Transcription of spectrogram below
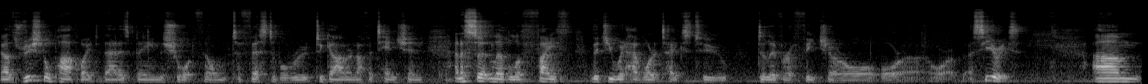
Now, the traditional pathway to that has been the short film to festival route to garner enough attention and a certain level of faith that you would have what it takes to deliver a feature or, or, a, or a series. Um,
